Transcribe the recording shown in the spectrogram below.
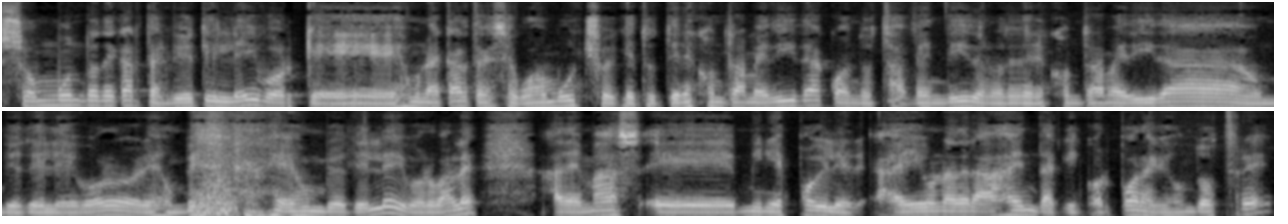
son un montón de cartas. El Beauty Labor, que es una carta que se juega mucho y que tú tienes contramedida, cuando estás vendido no tienes contramedida, un Beauty Labor es un, es un Beauty Labor, ¿vale? Además, eh, mini spoiler, hay una de las agendas que incorpora que es un 2-3,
